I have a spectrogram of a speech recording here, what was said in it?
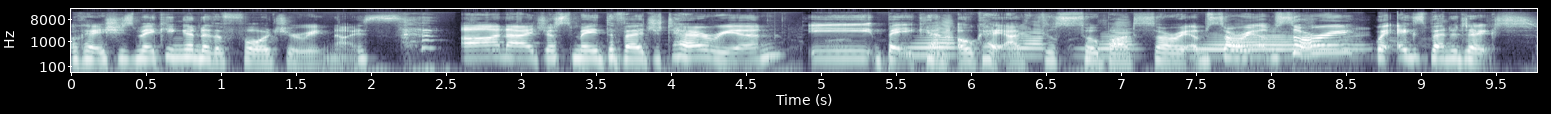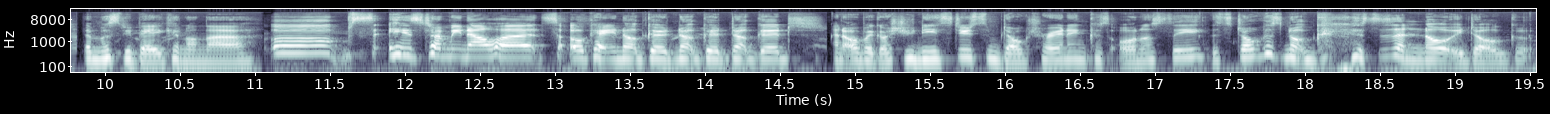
Okay, she's making another forgery. Nice. And I just made the vegetarian eat bacon. Okay, I feel so bad. Sorry. I'm sorry. I'm sorry. Wait, eggs benedict. There must be bacon on there. Oops. His tummy now hurts. Okay, not good. Not good. Not good. And oh my gosh, you need to do some dog training because honestly, this dog is not good. This is a naughty dog.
